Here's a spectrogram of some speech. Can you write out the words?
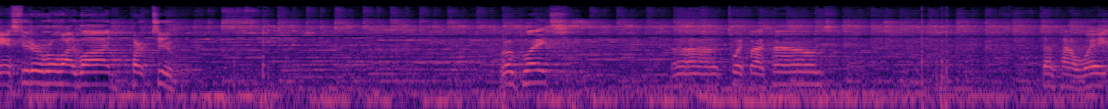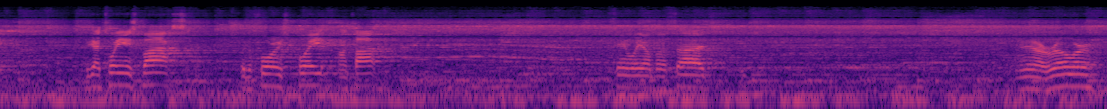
Dan Studer, Worldwide WOD, Part 2. Rogue plates, uh, 25 pounds, 10 pound weight. We got 20 inch box with a 4 inch plate on top. Same weight on both sides. And then our rower.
